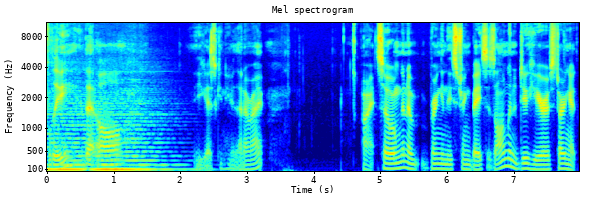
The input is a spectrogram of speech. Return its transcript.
hopefully that all you guys can hear that all right. All right, so I'm going to bring in these string basses. All I'm going to do here is starting at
